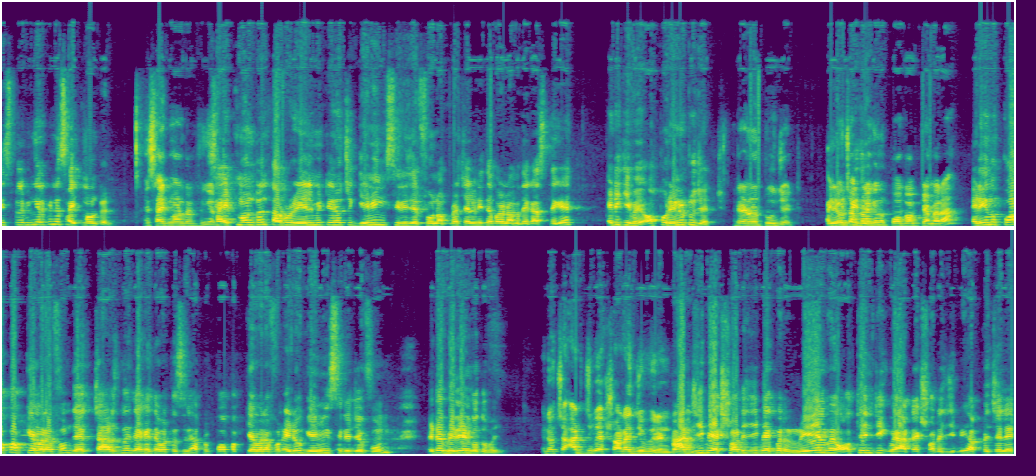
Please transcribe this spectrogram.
display fingerprint side mounted side mounted finger side mounted তারপর রিয়েলমি টেন হচ্ছে গেমিং সিরিজের ফোন আপনারা চাইলে নিতে পারেন আমাদের কাছ থেকে। এটা কি ভাই? জেড Reno 2Z আপনার কিন্তু পপ আপ ক্যামেরা এটা কিন্তু পপ আপ ক্যামেরা ফোন যাই চার্জ নিয়ে দেখাতে পারতেছি না। আপনার পপ আপ ক্যামেরা ফোন এটাও গেমিং সিরিজের ফোন এটা ভেরিয়েন্ট কত ভাই? এটা হচ্ছে আট জিবি একশো আঠাশ জিবি ভেরিয়েন্ট আট জিবি একশো আট জিবি একবার রিয়েল ভাই অথেন্টিক ভাই আট একশো আট জিবি আপনি চাইলে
